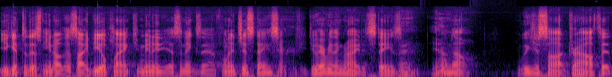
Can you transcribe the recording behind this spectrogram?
you get to this, you know, this ideal plant community as an example, and it just stays there. If you do everything right, it stays there. Right, yeah. Well, no. We just saw a drought that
